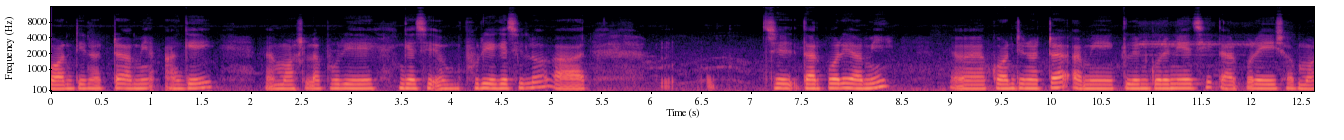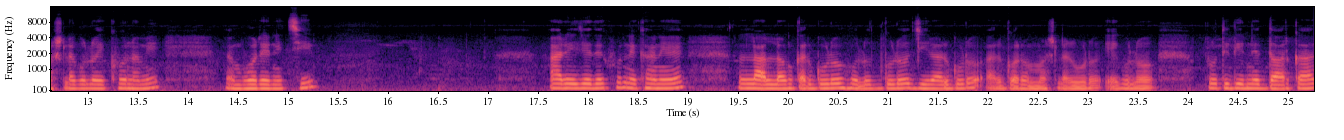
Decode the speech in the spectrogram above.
কন্টেনারটা আমি আগেই মশলা ফুরিয়ে গেছে ফুরিয়ে গেছিল আর সে, তারপরে আমি কন্টেনারটা আমি ক্লিন করে নিয়েছি। তারপরে এই সব মশলাগুলো এখন আমি ভরে নিচ্ছি। আর এই যে দেখুন, এখানে লাল লঙ্কার গুঁড়ো, হলুদ গুঁড়ো, জিরার গুঁড়ো আর গরম মশলার গুঁড়ো, এগুলো প্রতিদিনের দরকার,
